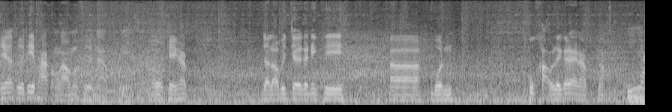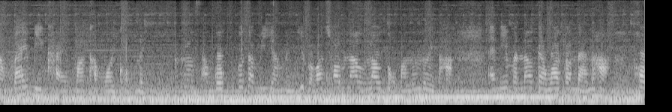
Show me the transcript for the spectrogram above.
นี่ก็คือที่พักของเราเมื่อคืนนะครับนี่โอเคครับ เดี๋ยวเราไปเจอกันอีกทีเอ่อบน ภูเขาเลยก็ได้นะครับเนาะ นี่ยังไม่มีใครมาขโมยของเลย สามก๊กก็จะมีอย่างหนึ่งที่แบบว่าชอบเล่าเล่าต่อมาเรื่อยๆนะคะอันนี้มันเล่ากันว่าตอนนั้นนะคะพอ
